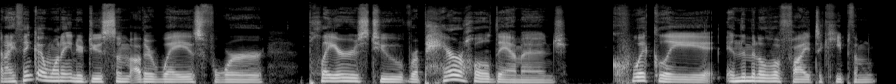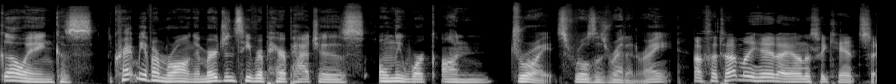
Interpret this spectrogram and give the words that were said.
And I think I want to introduce some other ways for players to repair hull damage quickly in the middle of a fight to keep them going. Because, correct me if I'm wrong, emergency repair patches only work on droids, rules as written, right? Off the top of my head, I honestly can't say.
